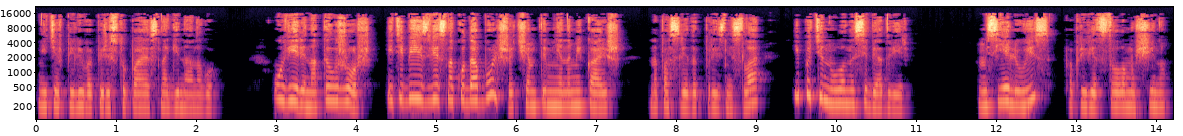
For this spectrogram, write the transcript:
нетерпеливо переступая с ноги на ногу. Уверена, ты лжешь и тебе известно куда больше, чем ты мне намекаешь», — напоследок произнесла и потянула на себя дверь. «Мсье Луис», — поприветствовала мужчину,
